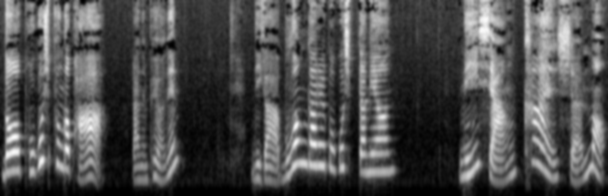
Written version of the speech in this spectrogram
너 보고 싶은 거 봐. 라는 표현은 네가 무언가를 보고 싶다면 你想看什么?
